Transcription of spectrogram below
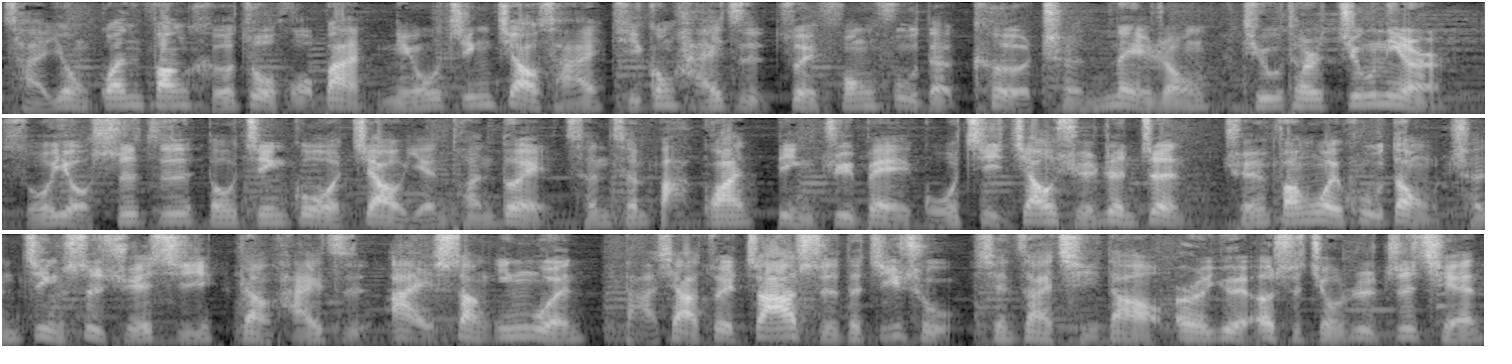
采用官方合作伙伴牛津教材，提供孩子最丰富的课程内容。Tutor Junior。所有师资都经过教研团队层层把关，并具备国际教学认证，全方位互动、沉浸式学习，让孩子爱上英文，打下最扎实的基础。现在起到二月二十九日之前，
